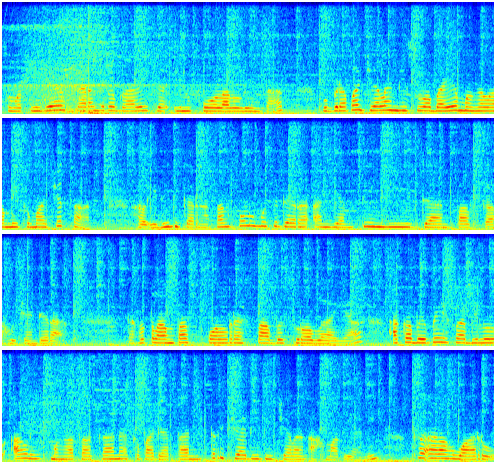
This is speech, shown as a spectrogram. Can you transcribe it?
Sobat Media, sekarang kita beralih ke info lalu lintas. Beberapa jalan di Surabaya mengalami kemacetan. Hal ini dikarenakan volume kendaraan yang tinggi dan pasca hujan deras. Kasat Lantas Polrestabes Surabaya, AKBP Sabilul Alif mengatakan kepadatan terjadi di Jalan Ahmad Yani ke arah Waru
